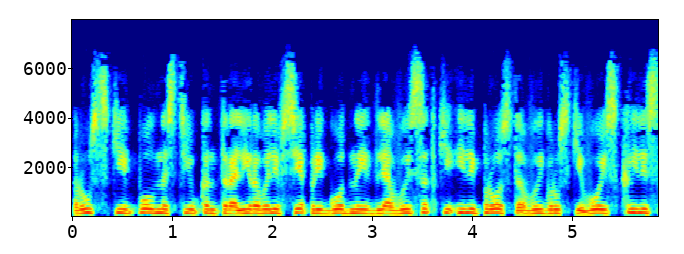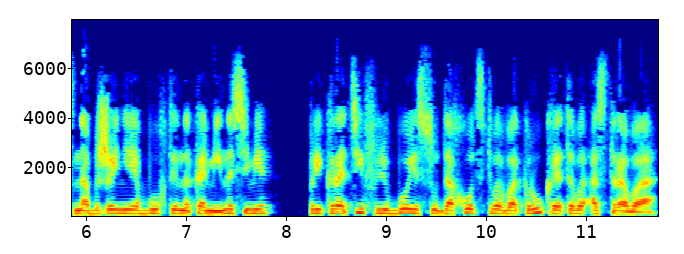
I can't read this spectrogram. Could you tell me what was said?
русские полностью контролировали все пригодные для высадки или просто выгрузки войск или снабжения бухты на Каминосиме, прекратив любое судоходство вокруг этого острова.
